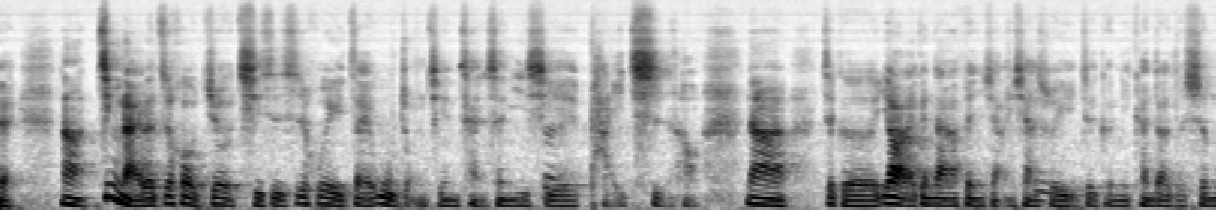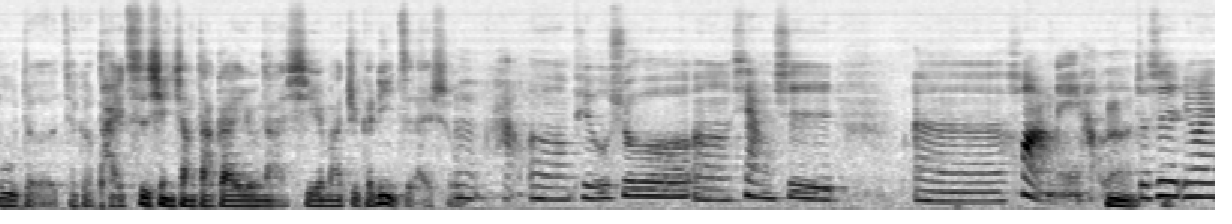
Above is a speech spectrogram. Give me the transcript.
对，那进来了之后，就其实是会在物种间产生一些排斥哈。那这个要来跟大家分享一下，所以这个你看到的生物的这个排斥现象大概有哪些吗？举个例子来说。嗯，好，呃，比如说，嗯，像是呃画眉，好了，就是因为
